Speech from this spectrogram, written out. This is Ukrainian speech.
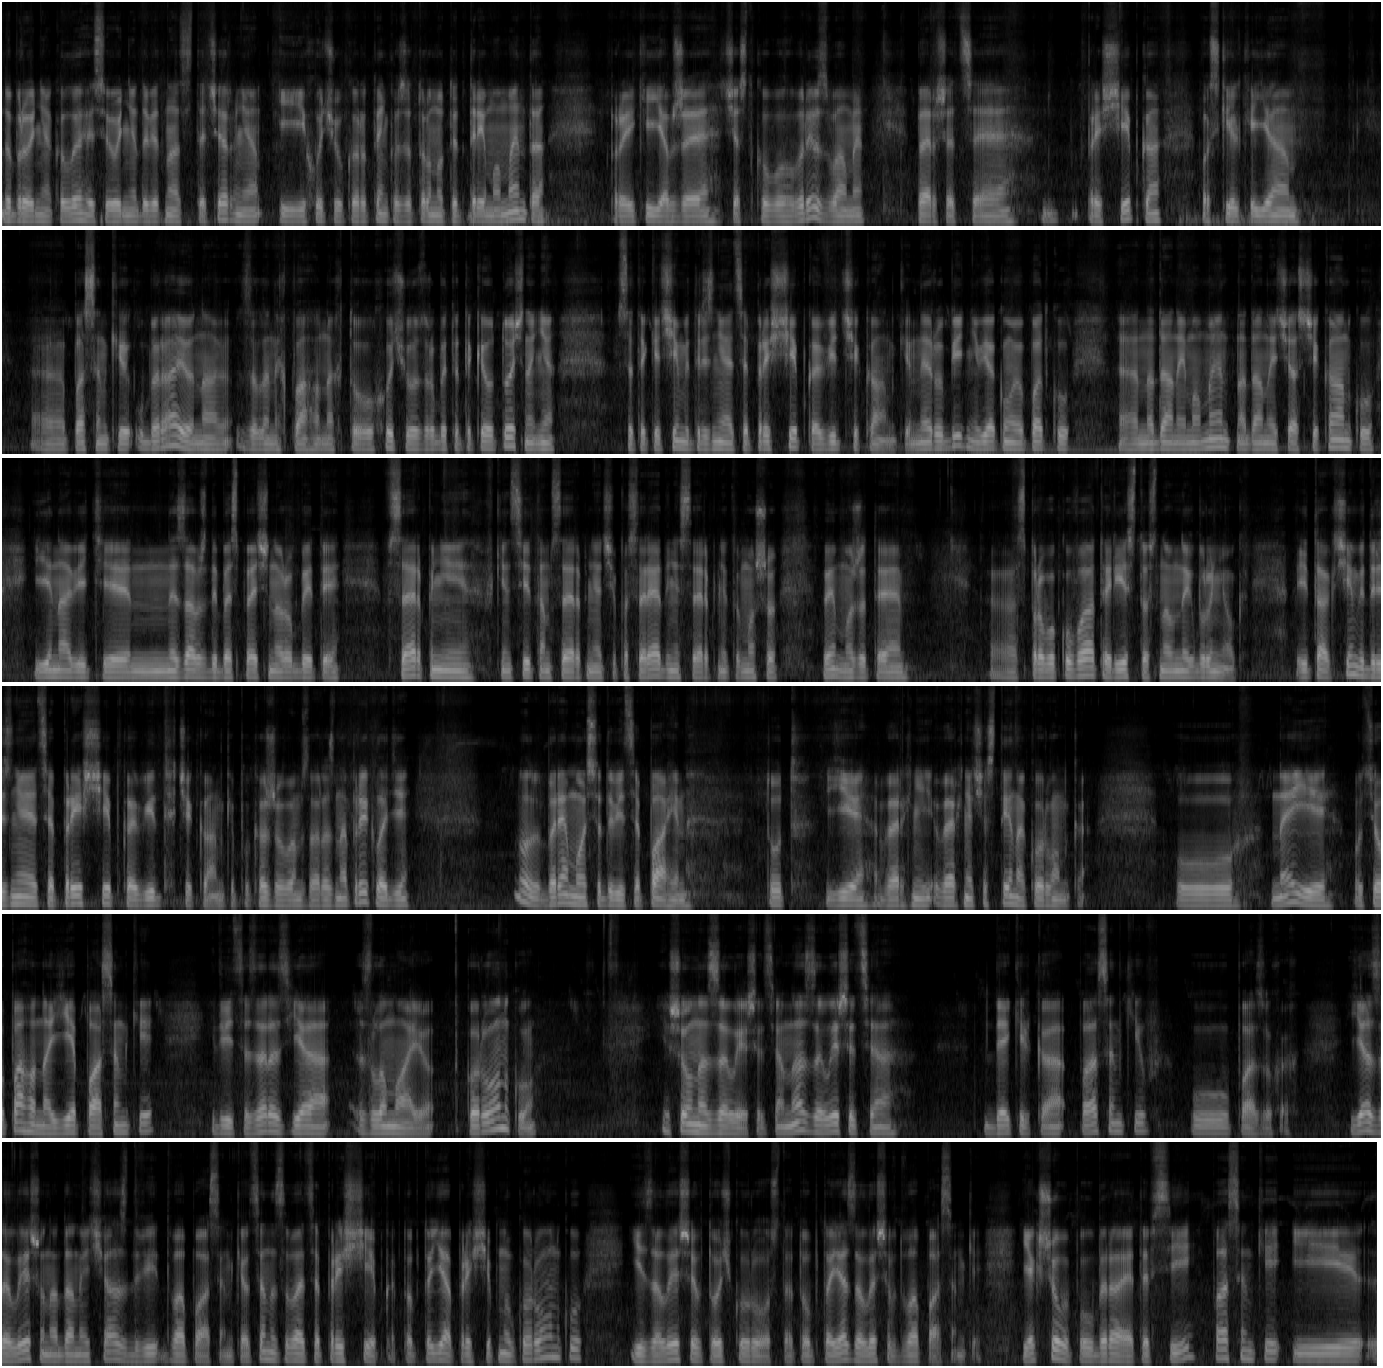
Доброго дня, колеги. Сьогодні 19 червня і хочу коротенько затронути три моменти, про які я вже частково говорив з вами. Перше це прищіпка, оскільки я е, пасенки убираю на зелених пагонах, то хочу зробити таке уточнення. Все-таки чим відрізняється прищіпка від чеканки. Не робіть ні в якому випадку е, на даний момент, на даний час чеканку. Її навіть е, не завжди безпечно робити в серпні, в кінці там серпня чи посередині серпня, тому що ви можете е, спровокувати ріст основних бруньок. І так, чим відрізняється прищіпка від чеканки? Покажу вам зараз на прикладі. Ну, беремо ось, дивіться, пагін. Тут є верхній, верхня частина коронка. У неї, у цього пагона є пасенки. І дивіться, зараз я зламаю коронку. І що в нас залишиться? У нас залишиться декілька пасенків у пазухах. Я залишу на даний час дві, два пасенки. Оце називається прищепка. Тобто я прищепнув коронку і залишив точку росту. Тобто я залишив два пасенки. Якщо ви поубираєте всі пасенки і е,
